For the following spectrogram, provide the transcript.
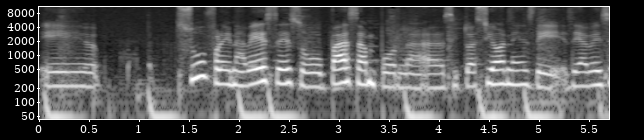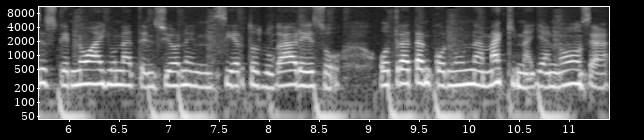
eh, sufren a veces o pasan por las situaciones de, a veces que no hay una atención en ciertos lugares o, o tratan con una máquina ya, ¿no? O sea,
